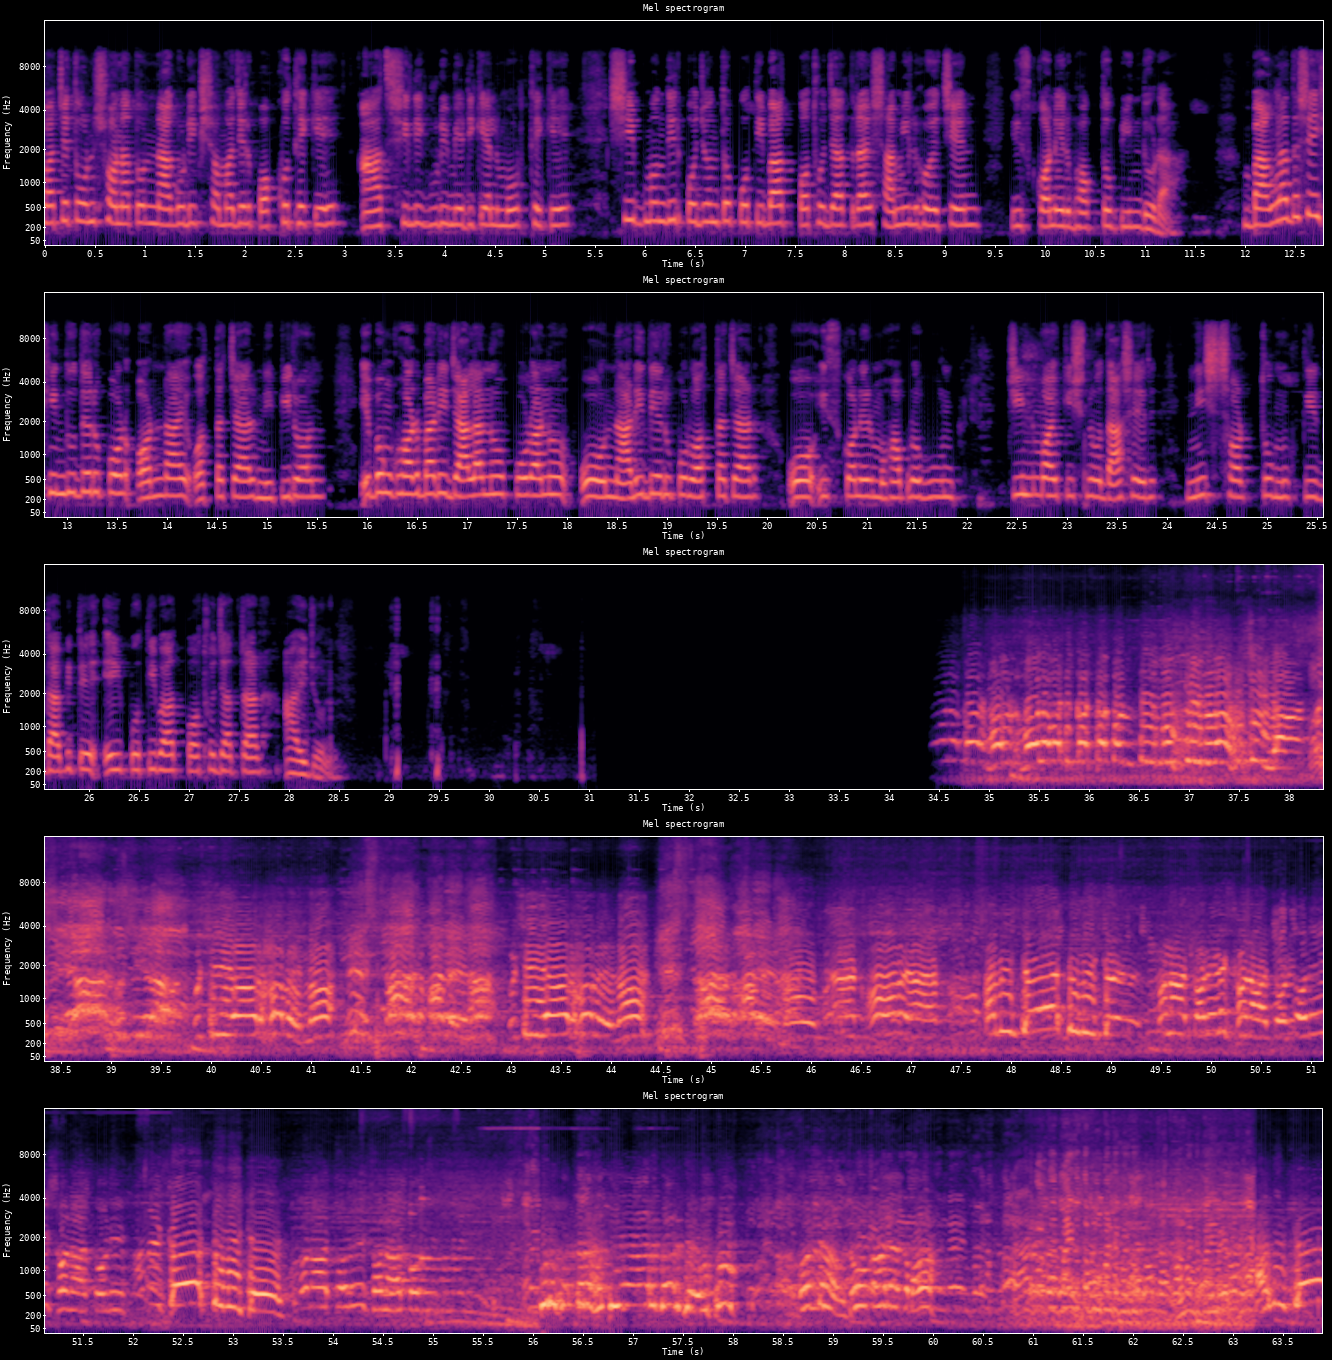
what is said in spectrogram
সচেতন সনাতন নাগরিক সমাজের পক্ষ থেকে আজ শিলিগুড়ি মেডিকেল মোড় থেকে শিব মন্দির পর্যন্ত প্রতিবাদ পথযাত্রায় সামিল হয়েছেন ইসকনের ভক্তবৃন্দরা। বাংলাদেশে হিন্দুদের উপর অন্যায়, অত্যাচার, নিপীড়ন এবং ঘরবাড়ি জ্বালানো, পোড়ানো ও নারীদের উপর অত্যাচার ও ইস্কনের মহাপ্রভু চিন্ময় কৃষ্ণ দাসের নিঃশর্ত মুক্তির দাবিতে এই প্রতিবাদ পথযাত্রার আয়োজন। মৌলবাদী কট্টপন্থী মুসলিমরা হুশিয়ার। হুশিয়ার হবে না। হুশিয়ার হবে না। এক এক। আমি কে? তুমি কে? সনাতনী সনাতনী। সনাতনী আমি কে? তুমি কে? সনাতনী সনাতনী। কুরুক্ষেত্রের হাতিয়ার গর্জে উঠুক। গর্জে উঠুক আর একবার। আমি কে?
